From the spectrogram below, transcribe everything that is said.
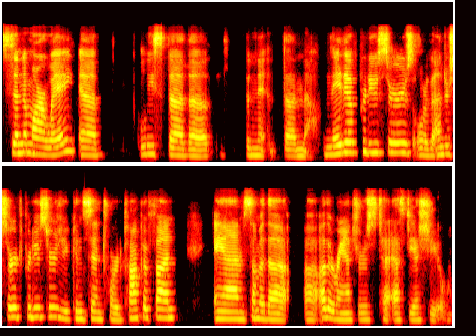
send them our way, uh, at least the, the, the, the native producers or the underserved producers, you can send toward Tanka Fund and some of the uh, other ranchers to SDSU.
